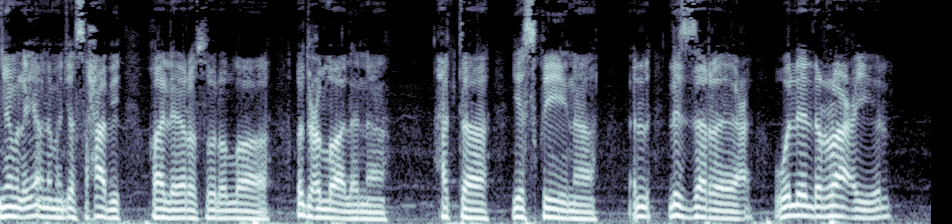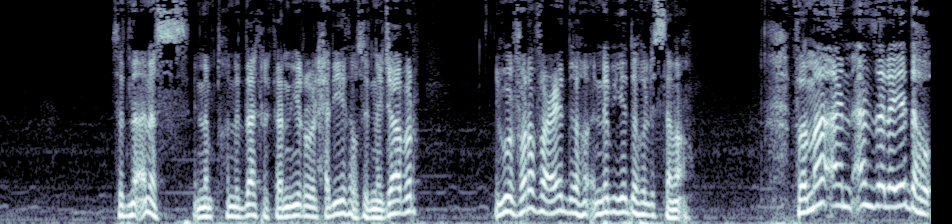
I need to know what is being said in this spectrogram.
يوم من الأيام لما جاء صحابي قال يا رسول الله ادعو الله لنا حتى يسقينا للزرع وللراعي. سيدنا أنس إن لم تخن الذاكرة كان يروي الحديث أو سيدنا جابر يقول فرفع يده النبي يده للسماء. فما أن أنزل يده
